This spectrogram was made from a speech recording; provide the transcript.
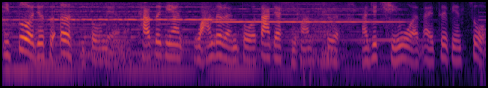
一做就是二十多年了。他这边玩的人多，大家喜欢吃，然后就请我来这边做。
